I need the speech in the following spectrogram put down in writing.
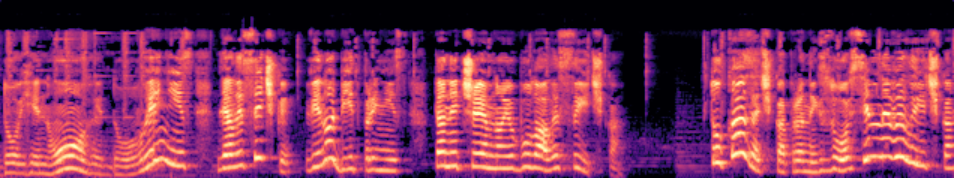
Довгі ноги, довгий ніс. Для лисички він обід приніс, та нечемною була лисичка. То казочка про них зовсім невеличка.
